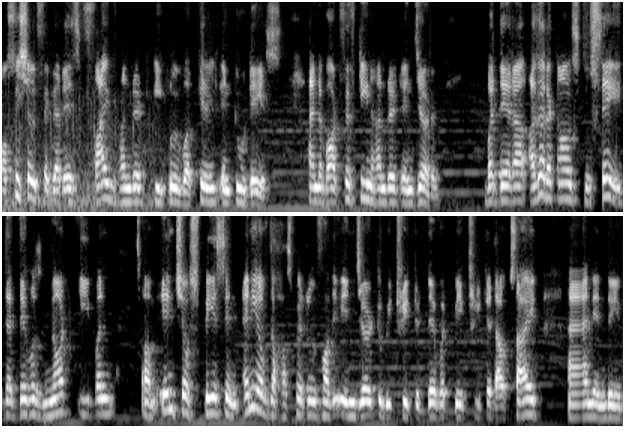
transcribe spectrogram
official figure is 500 people were killed in two days and about 1,500 injured. But there are other accounts to say that there was not even um, inch of space in any of the hospital for the injured to be treated. They were being treated outside and in the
